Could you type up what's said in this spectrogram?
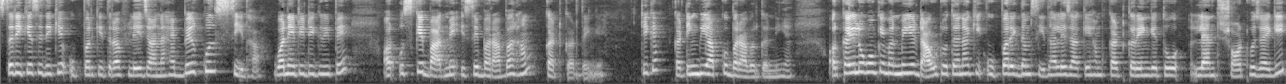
इस तरीके से देखिए, ऊपर की तरफ़ ले जाना है बिल्कुल सीधा 180 डिग्री पे, और उसके बाद में इसे बराबर हम कट कर देंगे। ठीक है? कटिंग भी आपको बराबर करनी है। और कई लोगों के मन में ये डाउट होता है ना कि ऊपर एकदम सीधा ले जाके हम कट करेंगे तो लेंथ शॉर्ट हो जाएगी।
